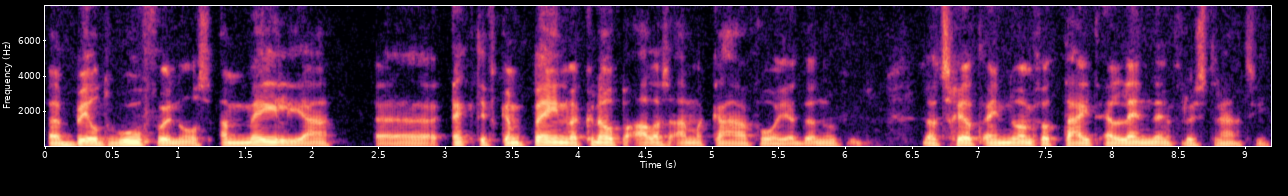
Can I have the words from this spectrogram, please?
uh, Build Funnels, Amelia, uh, Active Campaign. We knopen alles aan elkaar voor je. Dan dat scheelt enorm veel tijd, ellende en frustratie.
